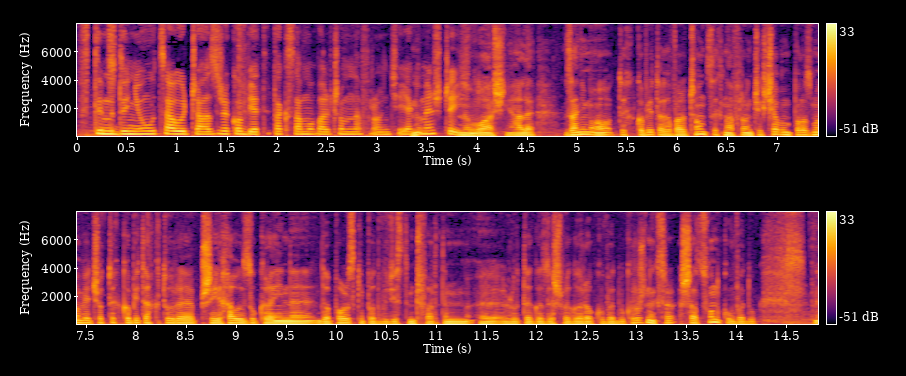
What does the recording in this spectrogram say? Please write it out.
w tym dniu cały czas, że kobiety tak samo walczą na froncie jak no, mężczyźni. No właśnie, ale zanim o tych kobietach walczących na froncie, chciałbym porozmawiać o tych kobietach, które przyjechały z Ukrainy do Polski po 24 e, lutego zeszłego roku. Według różnych szacunków, według e,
